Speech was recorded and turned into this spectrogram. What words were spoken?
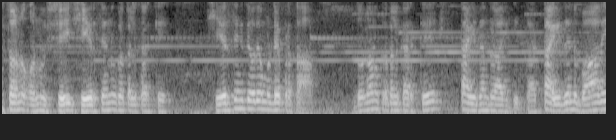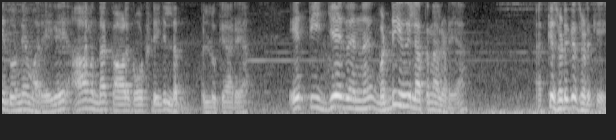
ਸਾਨੂੰ ਉਹਨੂੰ ਸ਼ੇਰ ਸਿੰਘ ਨੂੰ ਕਤਲ ਕਰਕੇ ਸ਼ੇਰ ਸਿੰਘ ਤੇ ਉਹਦੇ ਮੁੰਡੇ ਪ੍ਰਤਾਪ ਦੋਨਾਂ ਨੂੰ ਕਤਲ ਕਰਕੇ ਢਾਈ ਦਿਨ ਰਾਜ ਕੀਤਾ। ਢਾਈ ਦਿਨ ਬਾਅਦ ਇਹ ਦੋਨੇ ਮਾਰੇ ਗਏ। ਆਹ ਬੰਦਾ ਕਾਲ ਕੋਠੜੀ 'ਚ ਲੁਕਿਆ ਰਿਹਾ। ਇਹ ਤੀਜੇ ਦਿਨ ਵੱਡੀ ਹੋਈ ਲੱਤ ਨਾਲ ਲੜਿਆ। ਅੱਕੇ ਸੜਕੇ ਸੜਕੇ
